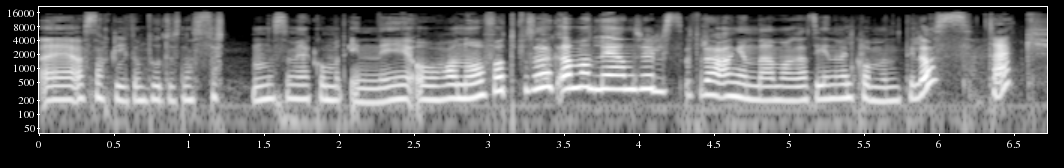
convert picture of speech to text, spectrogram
eh, Og snakke litt om 2017 som vi har kommet inn i, og har nå fått besøk av Madeleine Schulz fra Agenda Magasin. Velkommen til oss. Takk.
